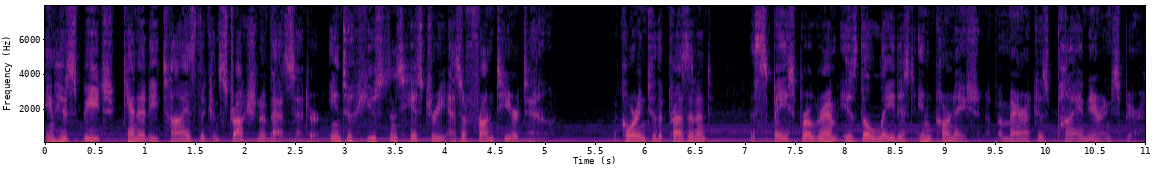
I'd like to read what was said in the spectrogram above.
In his speech, Kennedy ties the construction of that center into Houston's history as a frontier town. According to the president, the space program is the latest incarnation of America's pioneering spirit.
